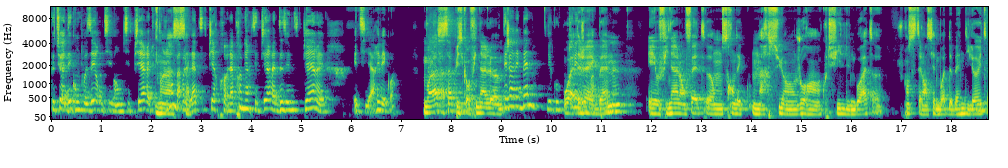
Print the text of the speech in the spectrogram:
que tu as décomposé en petites en petites pierres et tu te dis bah voilà la petite pierre, la première petite pierre, la deuxième petite pierre et et y es arrivé quoi. Voilà c'est ça puisqu'au final. Euh, déjà avec Ben du coup. Ouais déjà avec Ben. Et au final, en fait, euh, on se rendait, on a reçu un jour un coup de fil d'une boîte. Euh, je pense que c'était l'ancienne boîte de Ben Deloitte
